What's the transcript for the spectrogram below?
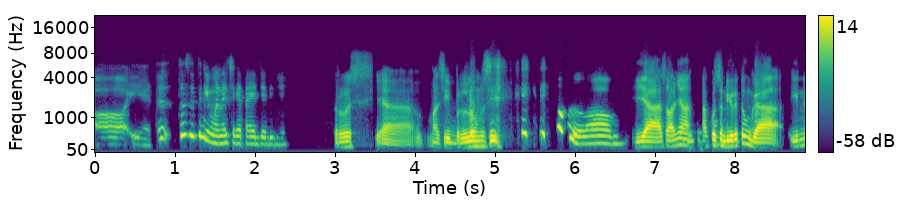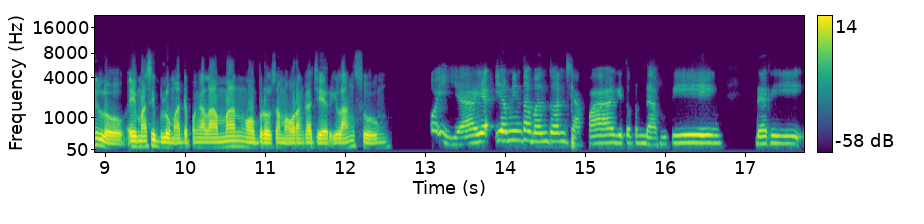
Oh, iya. Terus, terus itu gimana ceritanya jadinya? Terus ya masih belum sih. Oh, belum. Iya, soalnya aku sendiri tuh nggak ini loh, eh masih belum ada pengalaman ngobrol sama orang KJRI langsung. Oh iya, ya, ya minta bantuan siapa gitu, pendamping dari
